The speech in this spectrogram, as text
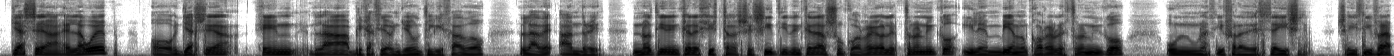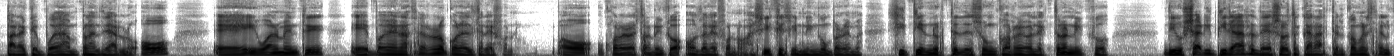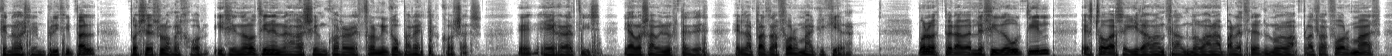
ya sea en la web o ya sea en la aplicación. Yo he utilizado la de Android. No tienen que registrarse, sí tienen que dar su correo electrónico y le envían al correo electrónico una cifra de seis, seis cifras para que puedan plantearlo. O eh, igualmente pueden hacerlo con el teléfono o correo electrónico o teléfono, así que sin ningún problema. Si tienen ustedes un correo electrónico de usar y tirar, de esos de carácter comercial, que no es el principal, pues es lo mejor. Y si no lo tienen, hágase un correo electrónico para estas cosas. ¿eh? Es gratis, ya lo saben ustedes, en la plataforma que quieran. Bueno, espero haberles sido útil. Esto va a seguir avanzando, van a aparecer nuevas plataformas,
